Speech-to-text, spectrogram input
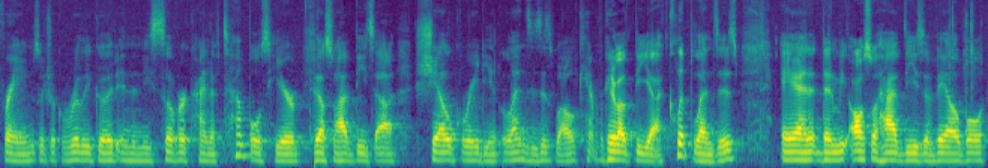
frames, which look really good, and then these silver kind of temples here. They also have these uh, shale gradient lenses as well. Can't forget about the uh, clip lenses. And then we also have these available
